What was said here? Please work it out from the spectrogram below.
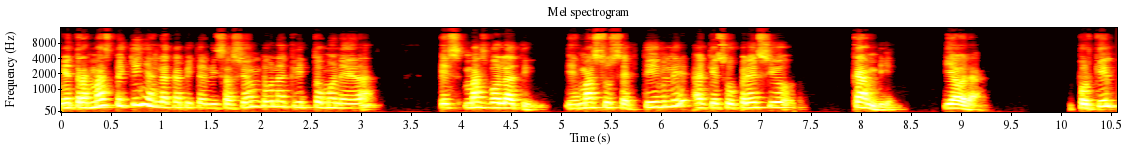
Mientras más pequeña es la capitalización de una criptomoneda, es más volátil y es más susceptible a que su precio cambie. Y ahora, ¿por qué, el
